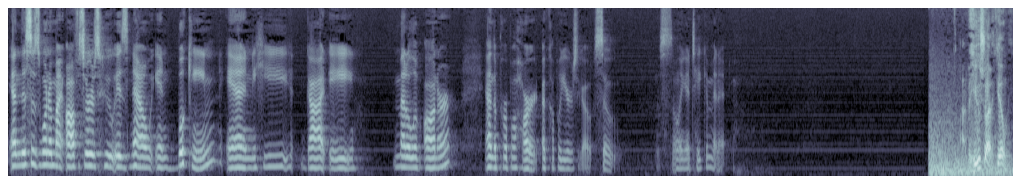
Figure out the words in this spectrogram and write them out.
And this is one of my officers who is now in booking, and he got a Medal of Honor and the Purple Heart a couple years ago. So it's only going to take a minute. He was trying to kill me.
